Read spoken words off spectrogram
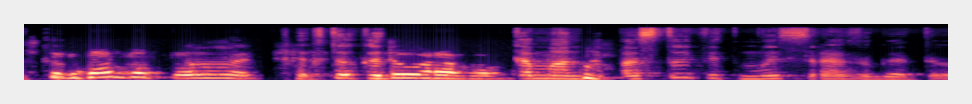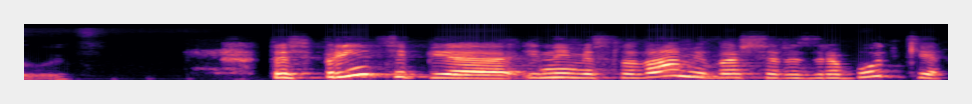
Всегда готовы. Как только команда поступит, мы сразу готовы. То есть, в принципе, иными словами, ваши разработки,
